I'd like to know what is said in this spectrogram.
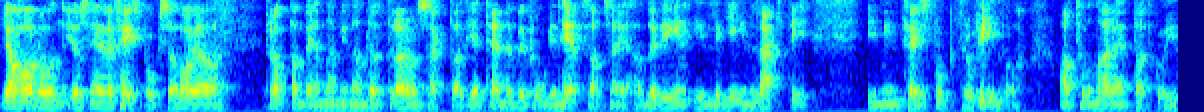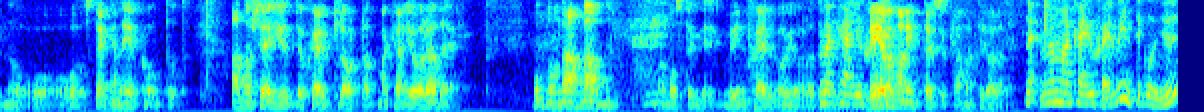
Jag har då, just när det gäller Facebook så har jag pratat med en av mina döttrar och sagt att gett henne befogenhet så att säga. Det ligger inlagt i, i min Facebook-profil då. Att hon har rätt att gå in och, och, och, stänga ner kontot. Annars är det ju inte självklart att man kan göra det. åt någon annan. Man måste gå in själv och göra det. Man kan ju Lever själv- man inte så kan man inte göra det. Nej, men man kan ju själv inte gå ur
